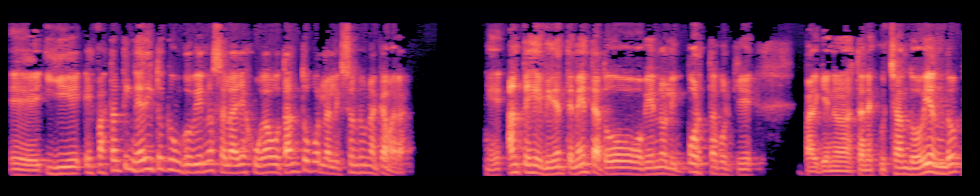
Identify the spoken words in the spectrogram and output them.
y es bastante inédito que un gobierno se la haya jugado tanto por la elección de una Cámara. Eh, antes, evidentemente, a todo gobierno le importa porque para quienes nos están escuchando o viendo,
